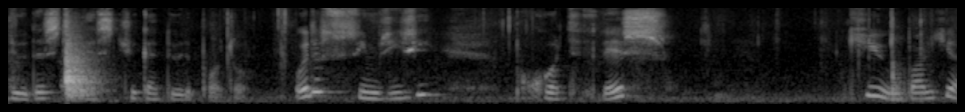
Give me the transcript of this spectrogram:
do this test to get through the portal. Well, this seems easy. Put this cube on here.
